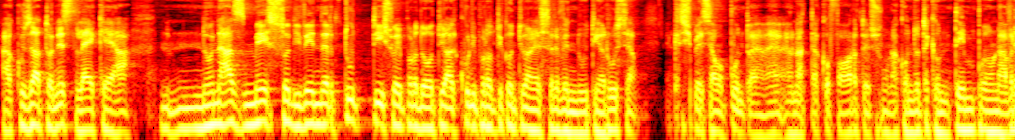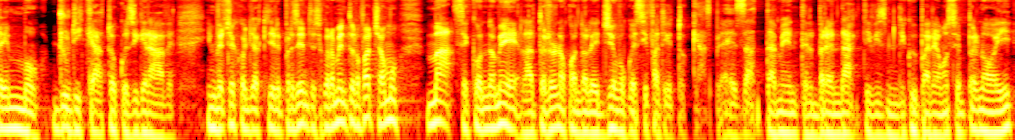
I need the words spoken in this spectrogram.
ha accusato Nestlé che ha, non ha smesso di vendere tutti i suoi prodotti, alcuni prodotti continuano ad essere venduti in Russia, che ci pensiamo appunto è, un attacco forte su una condotta che un tempo non avremmo giudicato così grave. Invece con gli occhi del presente sicuramente lo facciamo, ma secondo me l'altro giorno quando leggevo questi fatti ho detto, caspita, è esattamente il brand activism di cui parliamo sempre noi,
